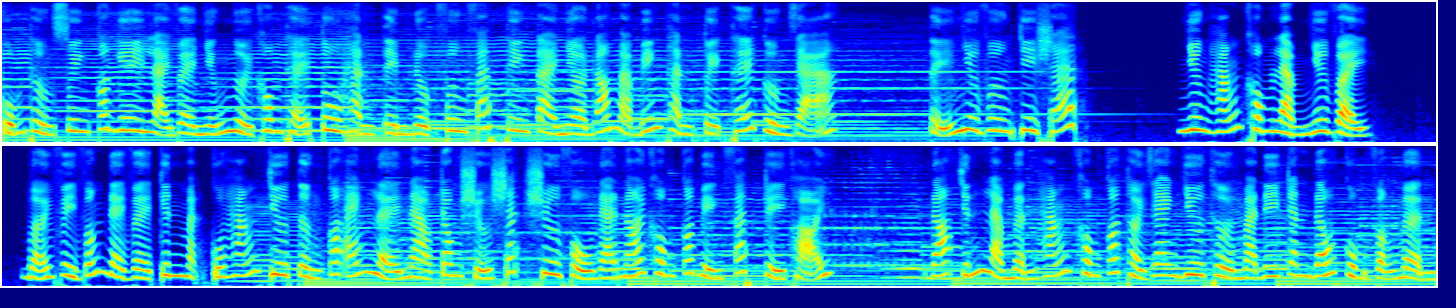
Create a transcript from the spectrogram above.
cũng thường xuyên có ghi lại về những người không thể tu hành tìm được phương pháp thiên tài nhờ đó mà biến thành tuyệt thế cường giả. Tỷ như vương chi sát. Nhưng hắn không làm như vậy. Bởi vì vấn đề về kinh mạch của hắn chưa từng có án lệ nào trong sử sách sư phụ đã nói không có biện pháp trị khỏi. Đó chính là mệnh hắn không có thời gian dư thừa mà đi tranh đấu cùng vận mệnh.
